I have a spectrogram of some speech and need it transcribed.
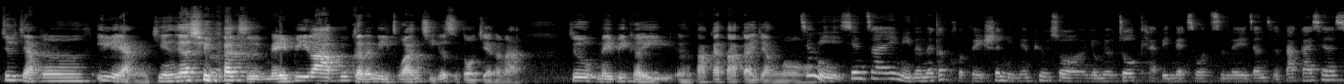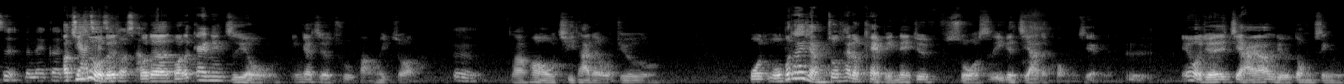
就加个一两千下去 开始，maybe 啦，不可能你突然起个十多间的嘛，就 maybe 可以，呃，大概大概这样咯。就你现在你的那个 quotation 里面，譬如说有没有做 cabinet 什么之类这样子，大概现在是的那个啊，其实我的？我的我的概念只有应该只有厨房会做了，嗯然后其他的我就我我不太想做太多 cabinet，就锁死一个家的空间。嗯因为我觉得家要流动性，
